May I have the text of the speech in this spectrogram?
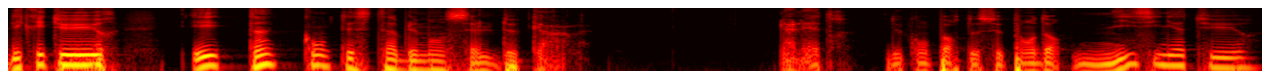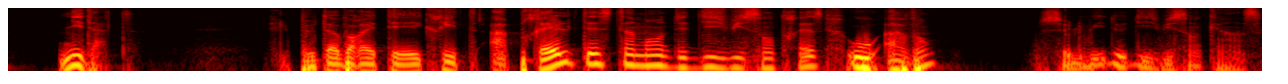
L'écriture est incontestablement celle de Karl. La lettre ne comporte cependant ni signature ni date. Peut avoir été écrite après le testament de 1813 ou avant celui de 1815.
